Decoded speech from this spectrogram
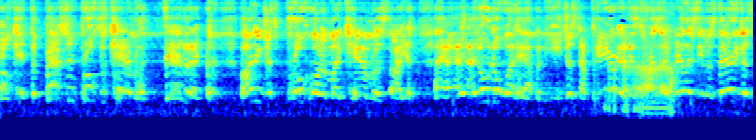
broke it. The bastard broke the camera. Damn it! I, Bonnie just broke one of my cameras. I, I, I, I don't know what happened. He just appeared, and as soon as I uh-huh. realized he was there, he just.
